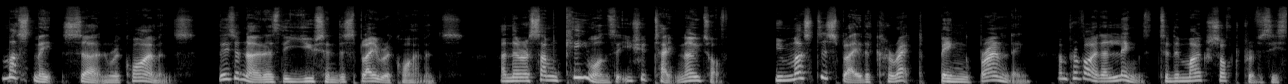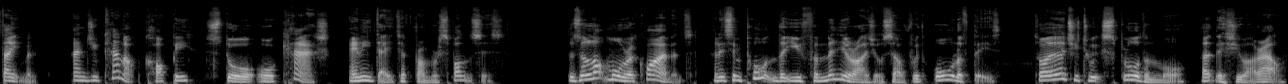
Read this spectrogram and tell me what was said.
must meet certain requirements. These are known as the use and display requirements, and there are some key ones that you should take note of. You must display the correct Bing branding and provide a link to the Microsoft privacy statement, and you cannot copy, store or cache any data from responses. There's a lot more requirements, and it's important that you familiarise yourself with all of these, so I urge you to explore them more at this URL.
